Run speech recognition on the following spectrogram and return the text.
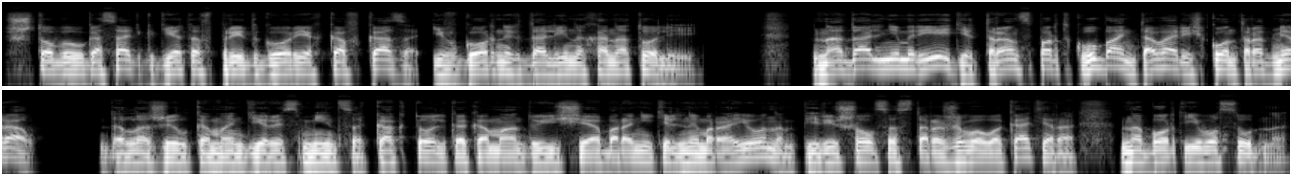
чтобы угасать где-то в предгорьях Кавказа и в горных долинах Анатолии. «На дальнем рейде транспорт Кубань, товарищ контр-адмирал», доложил командир эсминца, как только командующий оборонительным районом перешел со сторожевого катера на борт его судна.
